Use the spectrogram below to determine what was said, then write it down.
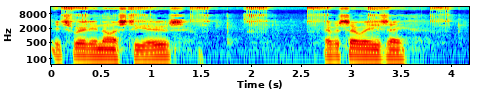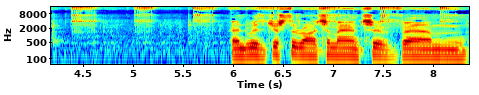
It's really nice to use. Ever so easy. And with just the right amount of um,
